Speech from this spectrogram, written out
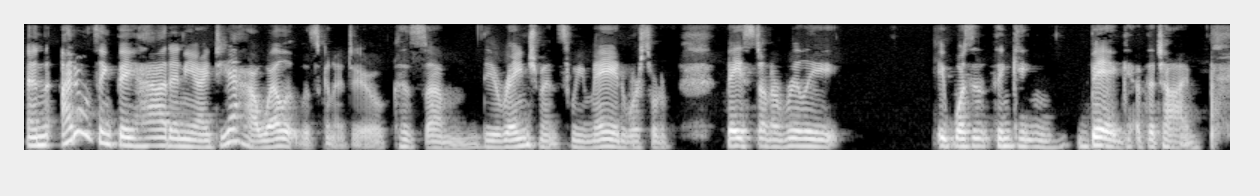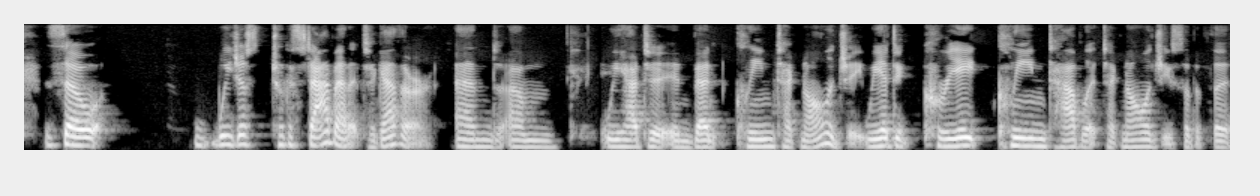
And I don't think they had any idea how well it was going to do because um, the arrangements we made were sort of based on a really, it wasn't thinking big at the time. So we just took a stab at it together and um, we had to invent clean technology we had to create clean tablet technology so that the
